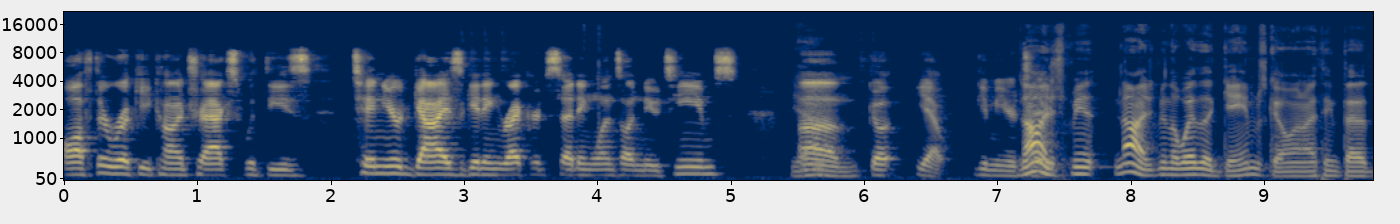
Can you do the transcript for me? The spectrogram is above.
off their rookie contracts, with these tenured guys getting record setting ones on new teams. Yeah. Um, go yeah give me your no. I just mean no. I just mean the way the game's going. I think that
